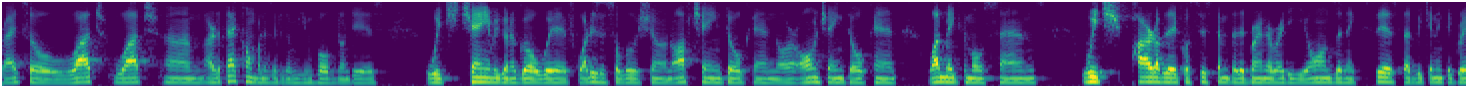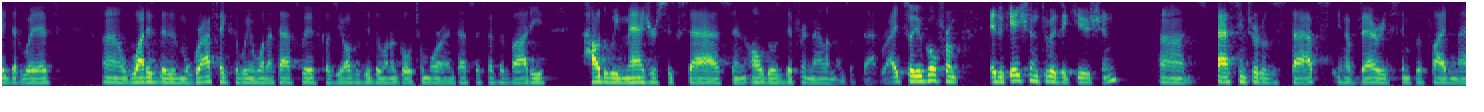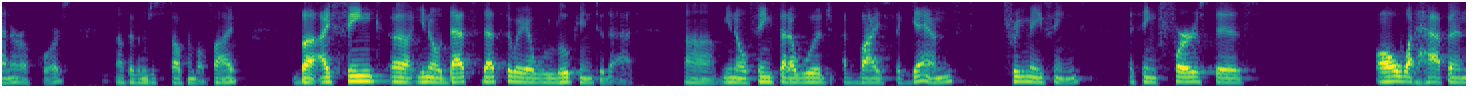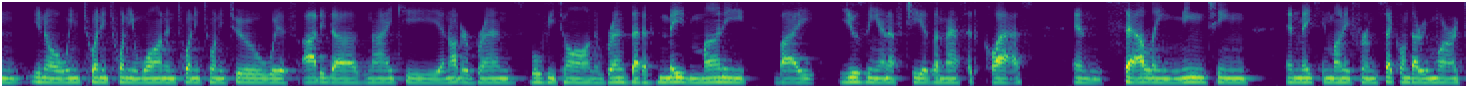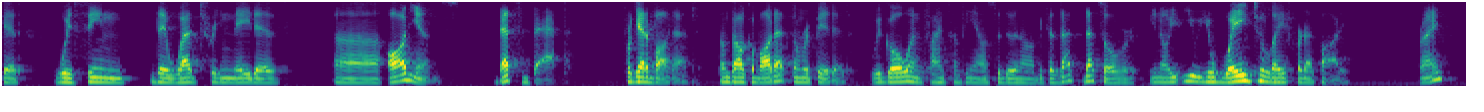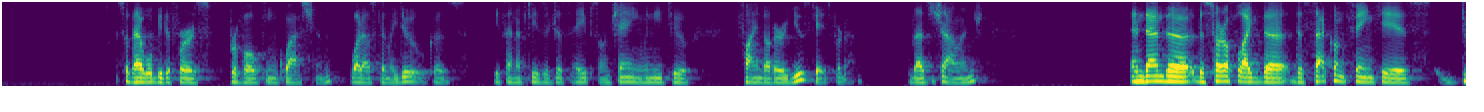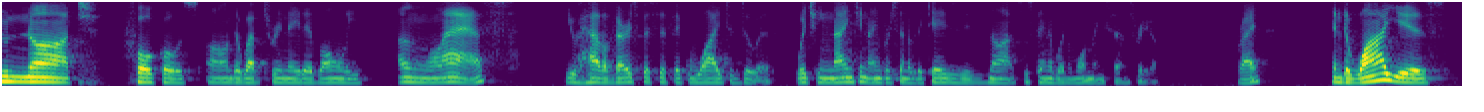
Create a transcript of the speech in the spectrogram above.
right? So what what um, are the tech companies that are going to be involved on this? Which chain we're going to go with, what is the solution, off-chain token or on-chain token, what makes the most sense, which part of the ecosystem that the brand already owns and exists that we can integrate that with, uh, what is the demographics that we want to test with, because you obviously don't want to go tomorrow and test with everybody. How do we measure success and all those different elements of that, right? So you go from education to execution, uh, passing through those steps in a very simplified manner, of course, because uh, I'm just talking about five but i think uh, you know that's that's the way i would look into that um, you know things that i would advise against three main things i think first is all what happened you know in 2021 and 2022 with adidas nike and other brands louis vuitton and brands that have made money by using nft as an asset class and selling minting and making money from secondary market within the web3 native uh, audience, that's dead. Forget about that. Don't talk about it. Don't repeat it. We go and find something else to do now because that that's over. You know, you you way too late for that party, right? So that will be the first provoking question. What else can we do? Because if NFTs are just apes on chain, we need to find other use case for them. So that's a challenge. And then the the sort of like the the second thing is do not focus on the Web3 native only unless you have a very specific why to do it, which in 99% of the cases is not sustainable and won't make sense for you. Right. And the why is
